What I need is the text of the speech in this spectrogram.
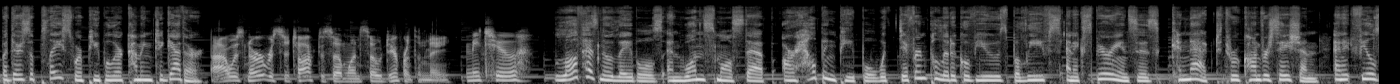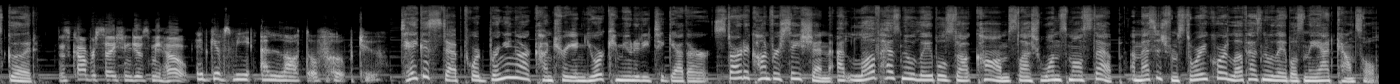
but there's a place where people are coming together. I was nervous to talk to someone so different than me. Me too. Love Has No Labels and One Small Step are helping people with different political views, beliefs, and experiences connect through conversation, and it feels good. This conversation gives me hope. It gives me a lot of hope too. Take a step toward bringing our country and your community together. Start a conversation at lovehasnolabels.com slash one small step. A message from StoryCorps, Love Has No Labels, and the Ad Council.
